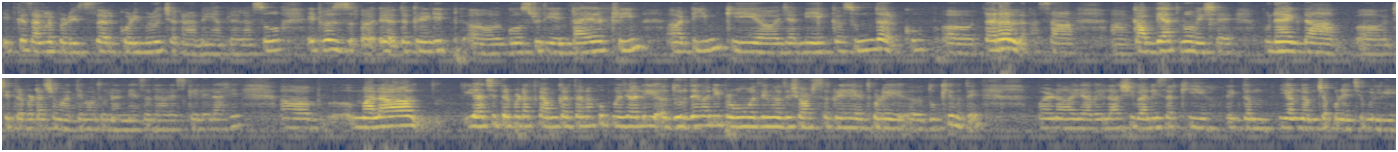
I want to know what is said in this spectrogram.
इतकं चांगलं प्रोड्युसर कोणी मिळूच शकणार नाही आपल्याला. So it was the credit goes to the entire team team की ज्यांनी एक सुंदर खूप तरल असा काव्यात्म विषय पुन्हा एकदा चित्रपटाच्या माध्यमातून आणण्याचं धाडस केलेलं आहे. मला या चित्रपटात काम करताना खूप मजा आली. दुर्दैवानी प्रोमोमधले माझे शॉर्ट्स सगळे थोडे दुखी दुःखी होते. पण यावेळेला शिवानीसारखी एकदम यंग आमच्या पुण्याची मुलगी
